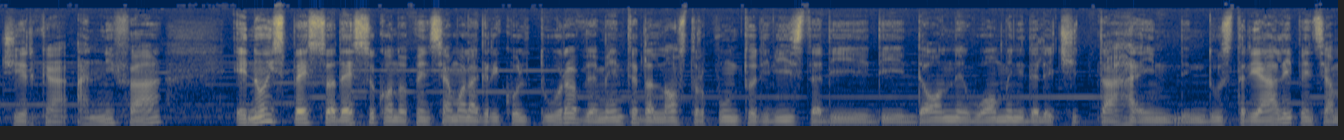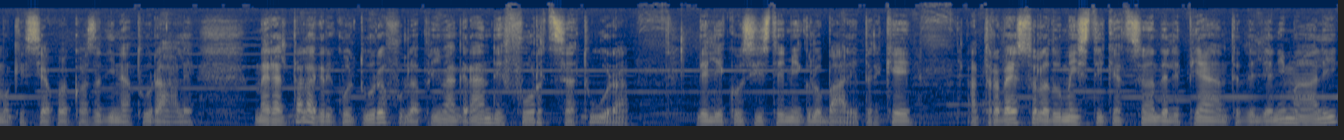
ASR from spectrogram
circa anni fa, e noi spesso adesso quando pensiamo all'agricoltura, ovviamente dal nostro punto di vista di, di donne e uomini delle città industriali, pensiamo che sia qualcosa di naturale, ma in realtà l'agricoltura fu la prima grande forzatura degli ecosistemi globali, perché attraverso la domesticazione delle piante e degli animali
